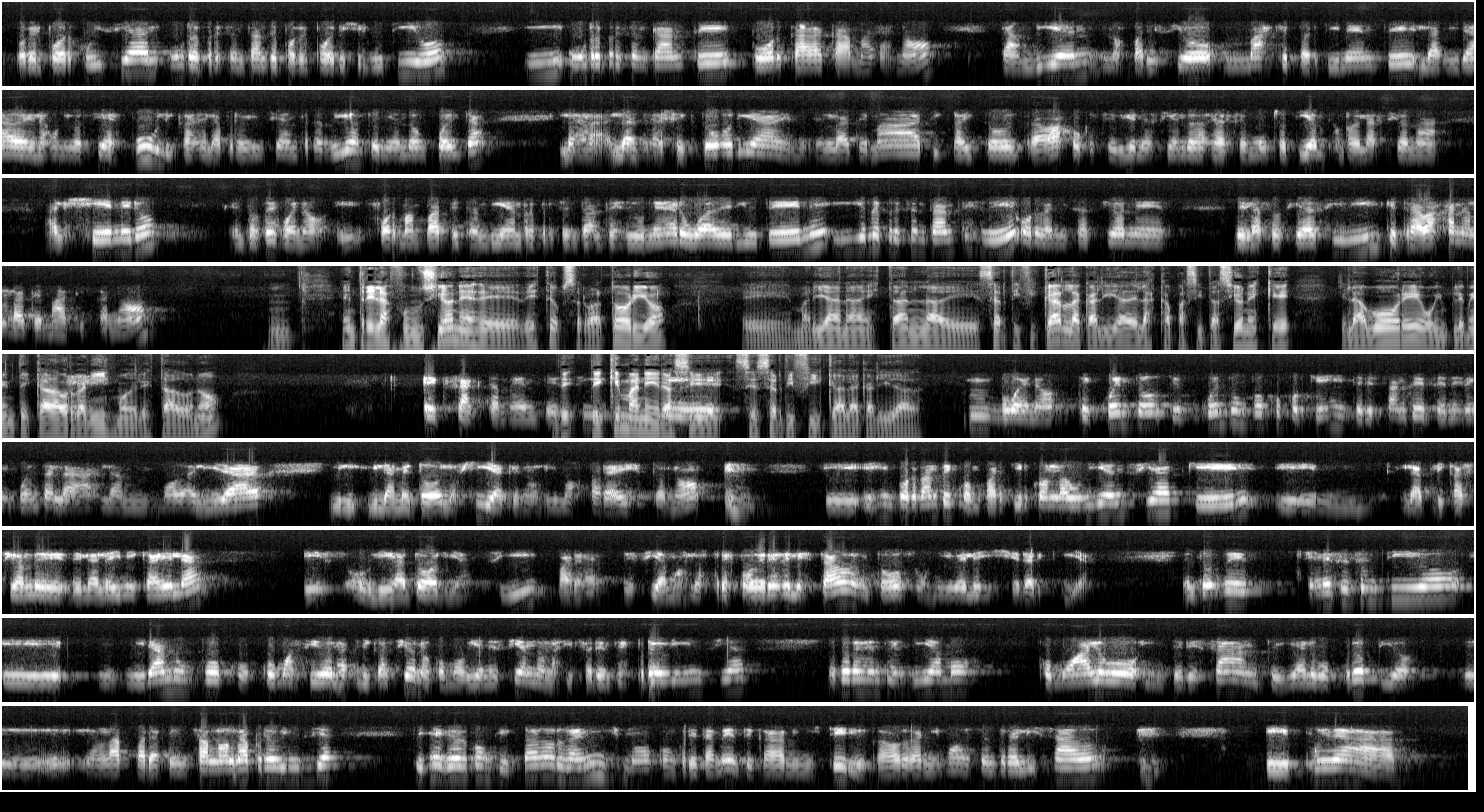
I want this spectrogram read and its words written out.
por el Poder Judicial, un representante por el Poder Ejecutivo y un representante por cada cámara, ¿no? También nos pareció más que pertinente la mirada de las universidades públicas de la provincia de Entre Ríos, teniendo en cuenta la, trayectoria en, la temática y todo el trabajo que se viene haciendo desde hace mucho tiempo en relación a, al género. Entonces, bueno, eh, forman parte también representantes de UNER, UADER y UTN y representantes de organizaciones de la sociedad civil que trabajan en la temática, ¿no? Mm. Entre las funciones de, este observatorio, eh, Mariana, están la de certificar la calidad de las capacitaciones que elabore o implemente cada organismo del Estado, ¿no? Exactamente. ¿De, qué manera se, eh, se certifica la calidad? Bueno, te cuento, te cuento un poco porque es interesante tener en cuenta la, modalidad y, la metodología que nos dimos para esto, ¿no? Eh, es importante compartir con la audiencia que em, la aplicación de, la ley Micaela es obligatoria, ¿sí? Para, decíamos, los tres poderes del Estado en todos sus niveles y jerarquía. Entonces, en ese sentido, eh, mirando un poco cómo ha sido la aplicación o cómo viene siendo en las diferentes provincias, nosotros entendíamos como algo interesante y algo propio para pensarlo en la provincia, tenía que ver con que cada organismo, concretamente cada ministerio cada organismo descentralizado, eh, pueda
